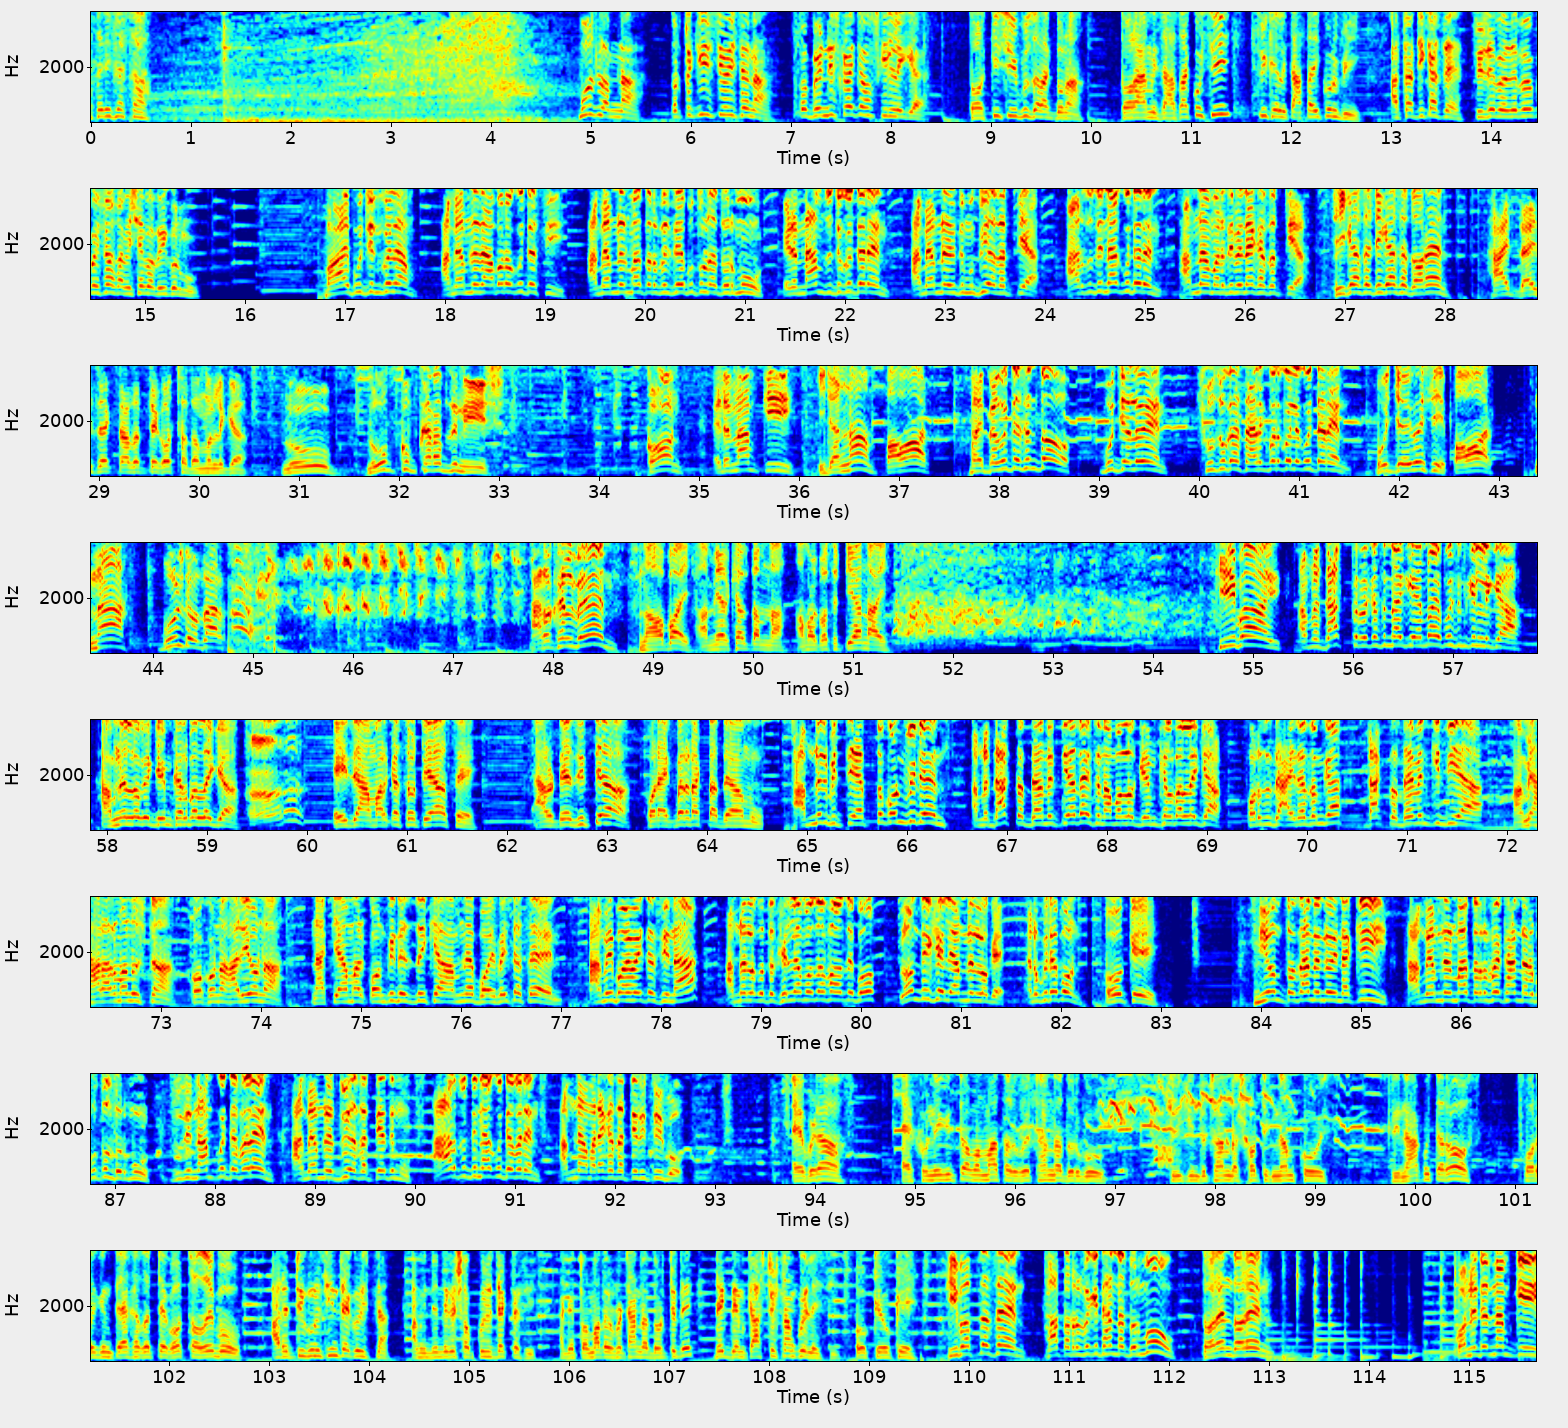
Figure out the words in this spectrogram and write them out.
তাড়াতাড়ি ফেসা। বুঝলাম না তোর তো কিছু হয়েছে না। তো ব্যান্ডেজ খাইতে স্কিল লেগে তোর কিছুই বুঝা লাগতো না। তোর আমি যা যা কইছি তুই খালি তাতাই করবি। আচ্ছা ঠিক আছে তুই যেভাবে যেভাবে কইছস আমি সেভাবেই করব ভাই বুঝছেন কইলাম আমি আপনার আবারও কইতাছি আমি আপনার মা তরফে যে পুতুলটা ধরমু এটার নাম যদি কইতারেন আমি আপনার দিব দুই হাজার টিয়া। আর যদি না কইতারেন আপনি আমার দিবেন এক হাজার টিয়া। ঠিক আছে ঠিক আছে ধরেন। হাই দাইছে একটা হাজার টাকা দাম লেগা। লোভ লোভ খুব খারাপ জিনিস। কন এটার নাম কি? এটার নাম পাওয়ার। ভাই কইতেছেন তো? বুঝে লয়েন সুযোগ আছে আরেকবার কইলে কইতারেন। বুঝতে গেছি পাওয়ার। না বুলডোজার। আরও খেলবেন? না ভাই আমি আর খেলতাম না আমার কাছে টিয়া নাই। কি ভাই আপনার ডাক্তারের কাছে না গিয়ে নয় পয়সা কিনলে গিয়া? আপনার লগে গেম খেলবার লাগিয়া। এই যে আমার কাছেও টিয়া আছে। আর টিয়া জিতিয়া পর একবারে ডাক্তার দেহামু আপনার ভিত্তি এত কনফিডেন্স আপনি ডাক্তার দেন টিয়া দিয়েছেন আমার লোক গেম খেলবার লাগিয়া। পরে যদি আইরা যান গা ডাক্তার দেবেন কি দিয়া? আমি হারার মানুষ না কখনো হারিও না। নাকি আমার কনফিডেন্স দেখে আপনি ভয় পাইতেছেন? আমি ভয় পাইতেছি না। আপনার লোক তো খেললে মজা পাওয়া যাব লন দিয়ে খেলি আপনার লগে। এন ঘুরে বোন। ওকে নিয়ম তো জানেন ওই নাকি? আমি আপনার মা তরফে ঠান্ডার বোতল ধরমু। যদি নাম কইতে পারেন আমি আপনার দুই হাজার টাকা দেবো আর যদি না কইতে পারেন আপনি আমার এক হাজার টাকা দিতে হইব। এবড়া এখনই কিন্তু আমার মাথার উপরে ঠান্ডা ধরবো। তুই কিন্তু ঠান্ডা সঠিক নাম কইস। যদি না কইতা রস পরে কিন্তু এক হাজার টাকা খরচা যাইবো আরে তুই কোনো চিন্তা করিস না। আমি দিন থেকে সবকিছু দেখতেছি। আগে তোর মাথার উপরে ঠান্ডা ধরতে দে দেখবি আমি টাস টুস নাম কই লাইছি ওকে ওকে। কি ভাবতেছেন? মাথার উপরে কি ঠান্ডা ধরমু? ধরেন ধরেন। কনেটের নাম কি?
